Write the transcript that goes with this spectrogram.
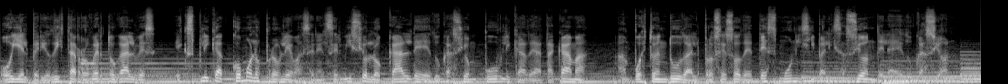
Hoy el periodista Roberto Galvez explica cómo los problemas en el Servicio Local de Educación Pública de Atacama han puesto en duda el proceso de desmunicipalización de la educación.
